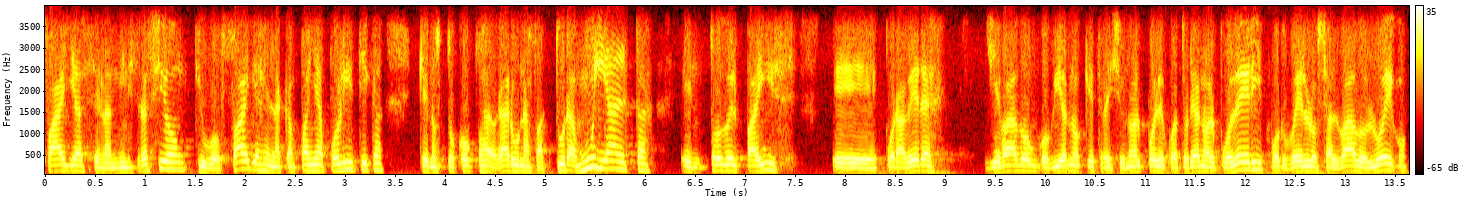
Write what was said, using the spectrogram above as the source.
fallas en la administración, que hubo fallas en la campaña política, que nos tocó pagar una factura muy alta en todo el país eh, por haber llevado a un gobierno que traicionó al pueblo ecuatoriano al poder y por verlo salvado luego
